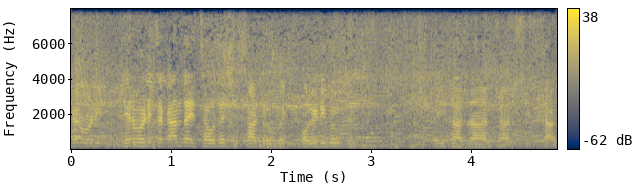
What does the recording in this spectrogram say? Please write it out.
खेरवाडी. खेरवाडीचा कांदा आहे. चौदाशे साठ रुपये. क्वालिटी बघू शकता एक हजार चारशे साठ.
